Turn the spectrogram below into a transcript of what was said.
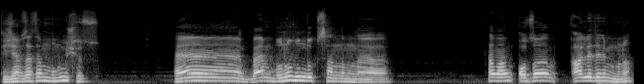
Diyeceğim zaten bulmuşuz. He, ben bunu bulduk sandım ya. Tamam o zaman halledelim bunu.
